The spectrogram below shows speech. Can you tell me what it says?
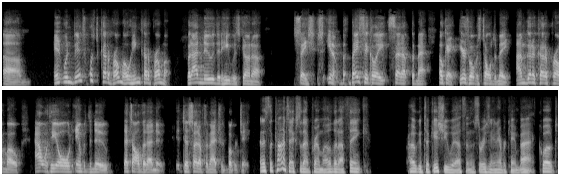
Um, and when Vince wants to cut a promo, he can cut a promo. But I knew that he was going to say, you know, basically set up the match. Okay, here's what was told to me: I'm going to cut a promo out with the old, in with the new. That's all that I knew to set up the match with Booker T. And it's the context of that promo that I think Hogan took issue with, and it's the reason he never came back. Quote,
